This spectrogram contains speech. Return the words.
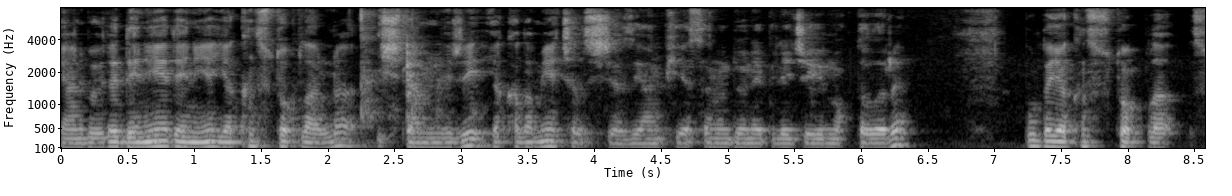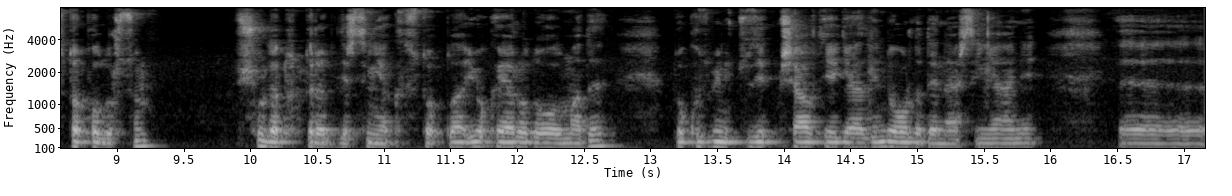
Yani böyle deneye deneye yakın stoplarla işlemleri yakalamaya çalışacağız. Yani piyasanın dönebileceği noktaları. Burada yakın stopla stop olursun. Şurada tutturabilirsin yakın stopla. Yok eğer o da olmadı. 9376'ya geldiğinde orada denersin. Yani eee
